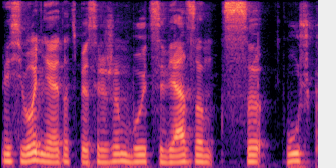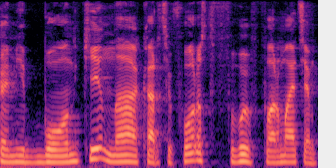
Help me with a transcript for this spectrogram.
И сегодня этот спецрежим будет связан с пушками Бонки на карте Форест в формате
